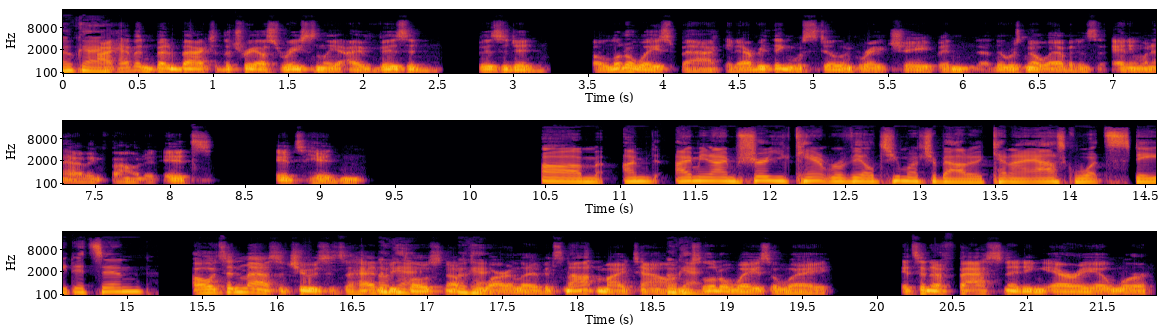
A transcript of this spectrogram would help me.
Okay. I haven't been back to the treehouse recently. I visited visited a little ways back, and everything was still in great shape, and there was no evidence of anyone having found it. It's it's hidden. Um. I'm. I mean, I'm sure you can't reveal too much about it. Can I ask what state it's in? Oh, it's in Massachusetts. It had to Okay, be close enough okay. to where I live. It's not in my town. Okay. It's a little ways away. It's in a fascinating area where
